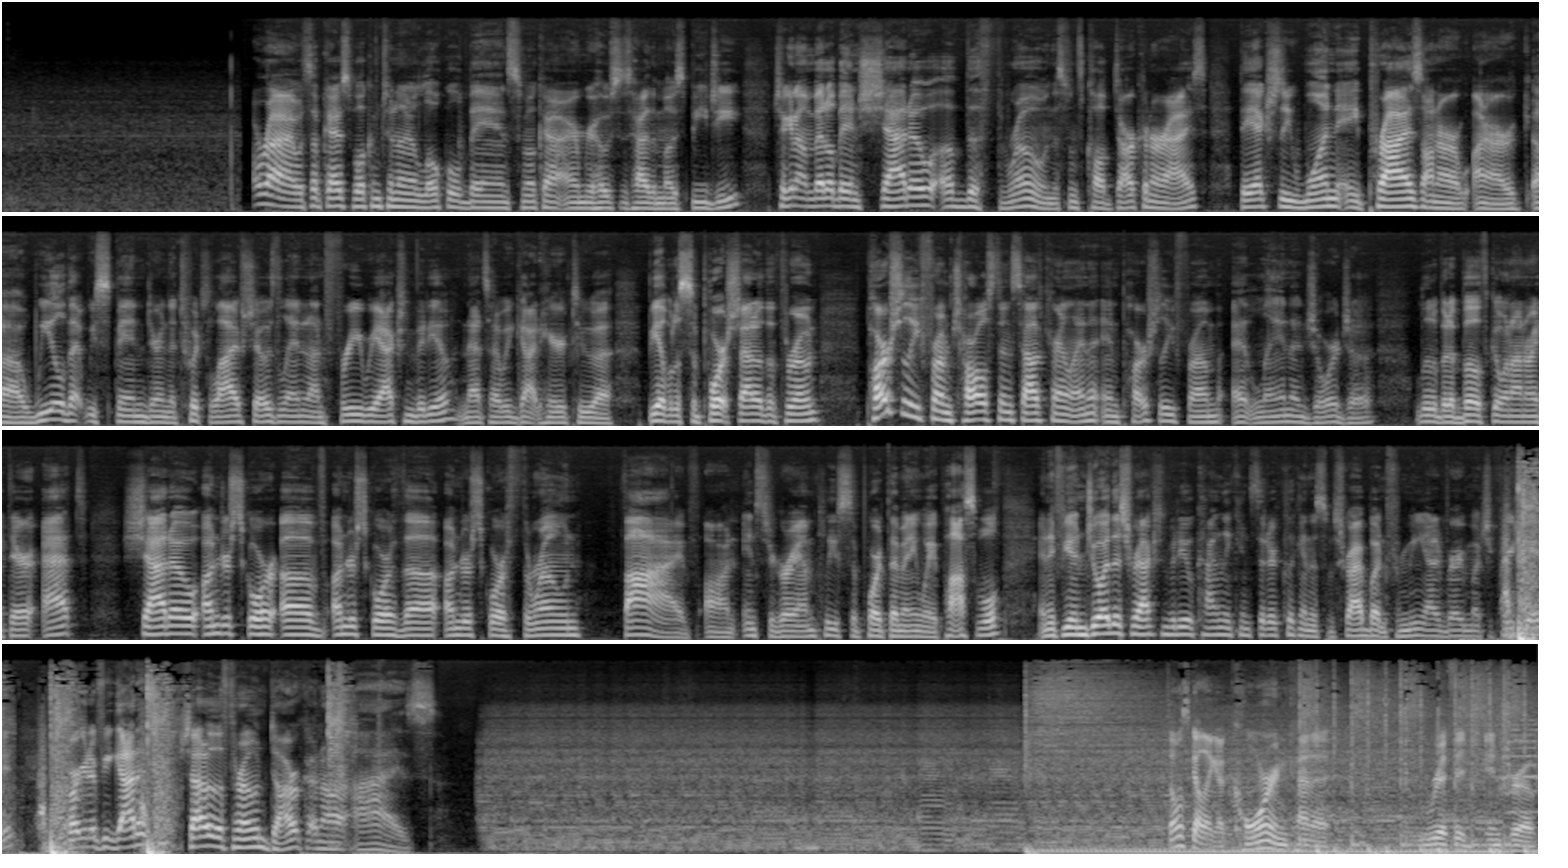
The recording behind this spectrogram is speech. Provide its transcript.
All right, what's up, guys? Welcome to another local band Smokeout. I'm your host, is High the Most BG. Checking out metal band Shadow of the Throne. This one's called Dark in Our Eyes. They actually won a prize on our on our uh, wheel that we spin during the Twitch live shows. Landed on free reaction video, and that's how we got here to uh, be able to support Shadow of the Throne. Partially from Charleston, South Carolina, and partially from Atlanta, Georgia. A little bit of both going on right there at Shadow underscore of underscore the underscore throne five on Instagram. Please support them any way possible. And if you enjoyed this reaction video, kindly consider clicking the subscribe button for me. I'd very much appreciate it. Forget if you got it. Shadow of the Throne, Dark on Our Eyes. It's almost got like a Korn kind of riffage intro.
